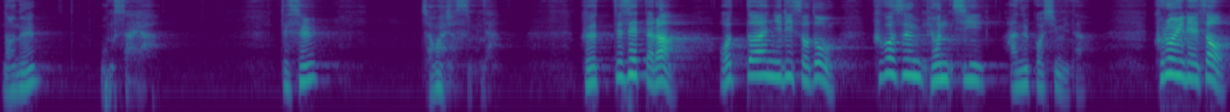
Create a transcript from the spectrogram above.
너는 목사야. 뜻을 정하셨습니다. 그 뜻에 따라 어떠한 일이 있어도 그것은 변치 않을 것입니다. 그로 인해서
